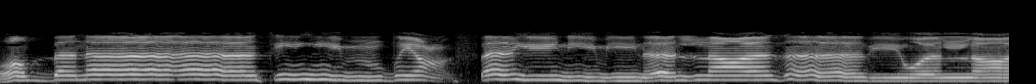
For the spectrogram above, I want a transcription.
رَبَّنَا آتِهِمْ ضِعْفَيْنِ مِنَ الْعَذَابِ وَالْعَنْهُمْ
